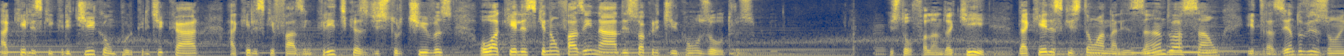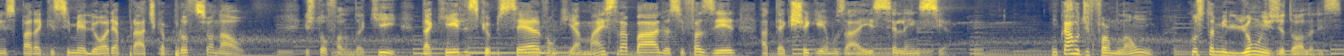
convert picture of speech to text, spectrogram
aqueles que criticam por criticar, aqueles que fazem críticas destrutivas ou aqueles que não fazem nada e só criticam os outros. Estou falando aqui daqueles que estão analisando a ação e trazendo visões para que se melhore a prática profissional. Estou falando aqui daqueles que observam que há mais trabalho a se fazer até que cheguemos à excelência. Um carro de Fórmula 1 custa milhões de dólares.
